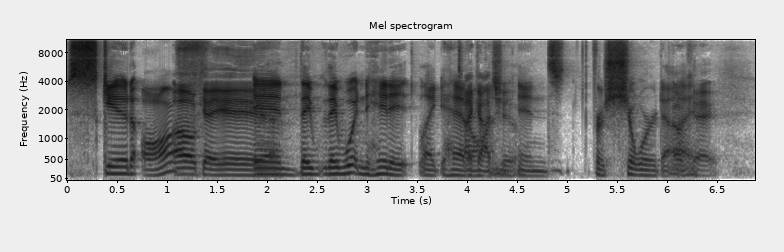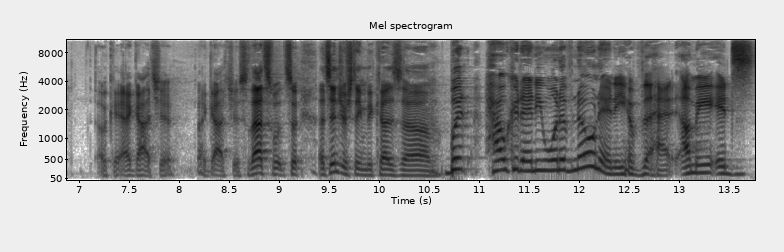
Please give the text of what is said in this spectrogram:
skid off. Oh, okay, yeah, yeah, yeah. and they they wouldn't hit it like head I on got you. and for sure die. Okay. Okay, I got you. I got you. So that's what. So that's interesting because um, But how could anyone have known any of that? I mean, it's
